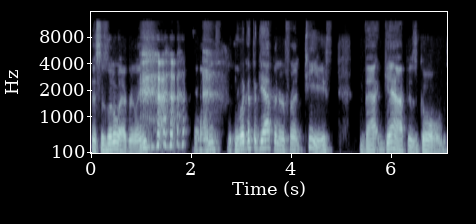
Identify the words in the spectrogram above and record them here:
this is little everly and if you look at the gap in her front teeth, that gap is gold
